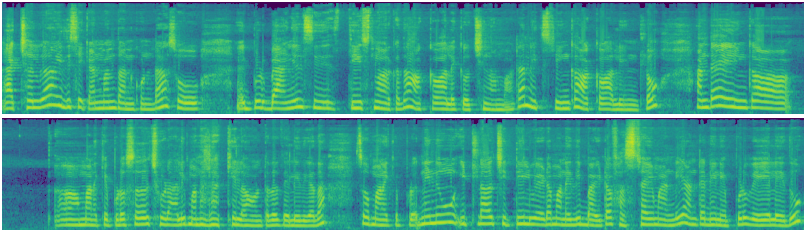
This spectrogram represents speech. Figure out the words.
యాక్చువల్గా ఇది సెకండ్ మంత్ అనుకుంటా. సో ఇప్పుడు బ్యాంగిల్స్ తీ- తీస్తున్నారు కదా అక్క వాళ్ళకి వచ్చిందనమాట. నెక్స్ట్ ఇంకా అక్క వాళ్ళ ఇంట్లో. అంటే ఇంకా మనకి ఎప్పుడు వస్తుందో చూడాలి మన లక్ ఎలా ఉంటుందో తెలియదు కదా. సో మనకి ఎప్పుడు నేను ఇట్లా చిట్టీలు వేయడం అనేది బయట ఫస్ట్ టైం అండి. అంటే నేను ఎప్పుడు వేయలేదు.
